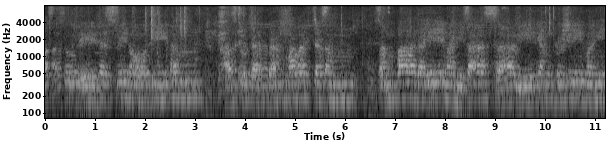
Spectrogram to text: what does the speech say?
अस्तु तेजस्विनोदीतम् अस्तु च ब्रह्मवर्चसम्। सम्पादयेमहि सहः वीर्यम् कृषीमहि।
